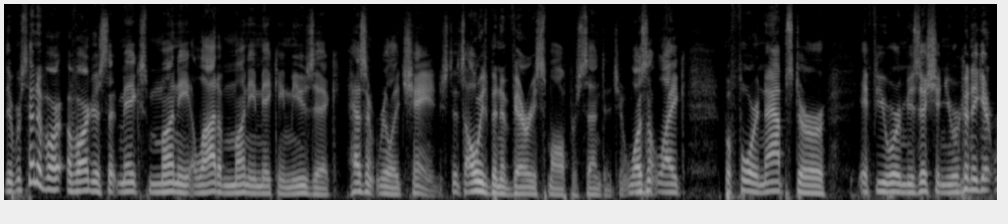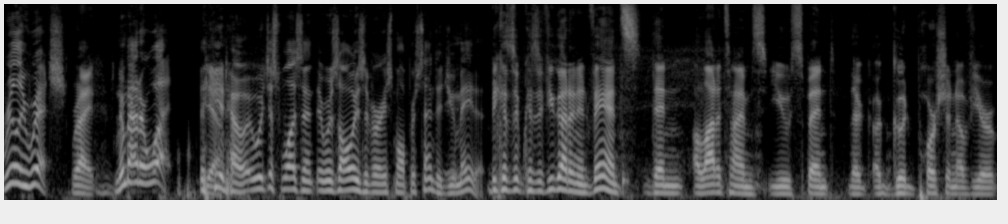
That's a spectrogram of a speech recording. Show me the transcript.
the percent of, ar- of artists that makes money, a lot of money making music, hasn't really changed. It's always been a very small percentage. It wasn't like before Napster. If you were a musician, you were going to get really rich, Right. No matter what, Yeah. you know, it just wasn't. There was always a very small percentage. You made it. Because because if you got an advance, then a lot of times you spent the, a good portion of your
